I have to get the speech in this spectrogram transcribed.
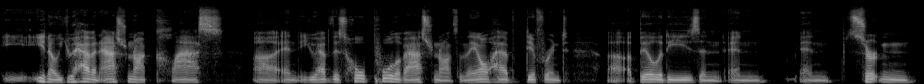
you know you have an astronaut class, uh, and you have this whole pool of astronauts, and they all have different uh, abilities and and and certain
